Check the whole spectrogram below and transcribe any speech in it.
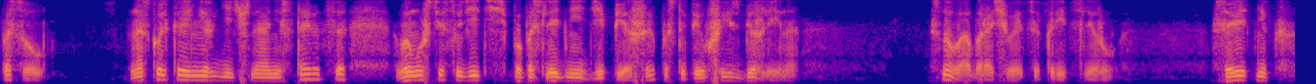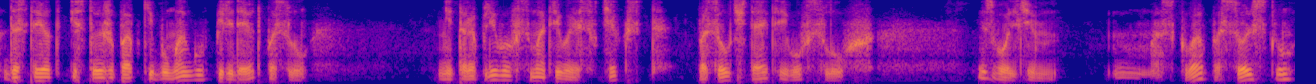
Посол. Насколько энергично они ставятся, вы можете судить по последней депеше, поступившей из Берлина. Снова оборачивается к Рицлеру. Советник достает из той же папки бумагу, передает послу. Неторопливо всматриваясь в текст, посол читает его вслух. «Извольте, Москва, посольству...»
